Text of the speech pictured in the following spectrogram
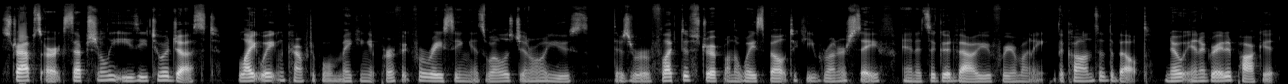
Straps are exceptionally easy to adjust lightweight and comfortable, making it perfect for racing as well as general use. There's a reflective strip on the waist belt to keep runners safe, and it's a good value for your money. The cons of the belt no integrated pocket.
